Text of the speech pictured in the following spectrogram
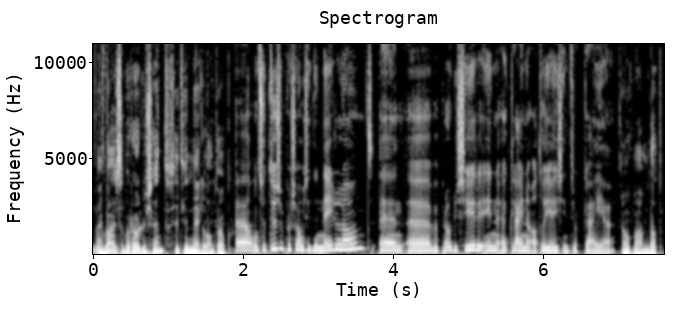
En waar is de producent? Zit hij in Nederland ook? Uh, onze tussenpersoon zit in Nederland. En uh, we produceren in kleine ateliers in Turkije. Oh, waarom dat?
